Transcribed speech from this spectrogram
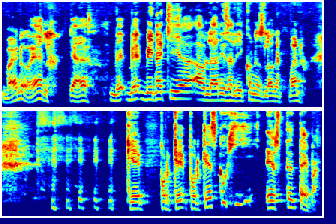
Bueno, véalo, ya vine aquí a hablar y salí con eslogan. Bueno, ¿qué, por, qué, ¿por qué escogí este tema?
